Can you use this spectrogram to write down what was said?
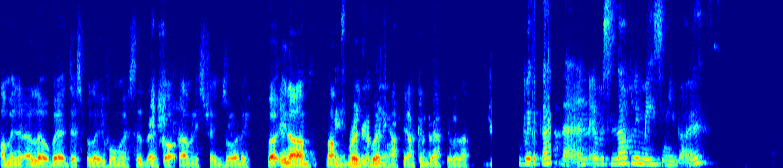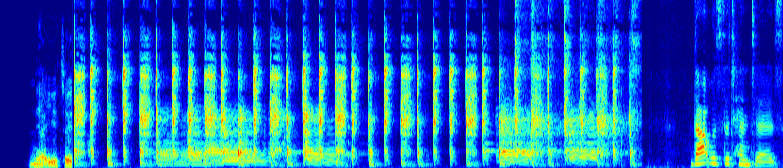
I'm in a little bit of disbelief almost that they've got that many streams already. But you know, I'm I'm really really happy. I couldn't be happy with that. With that, then it was lovely meeting you both. Yeah, you too. That was the Tenters,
